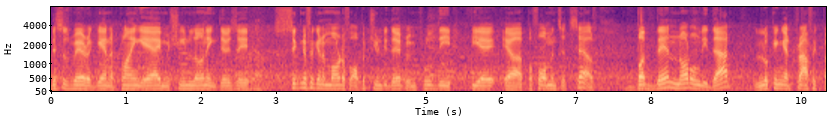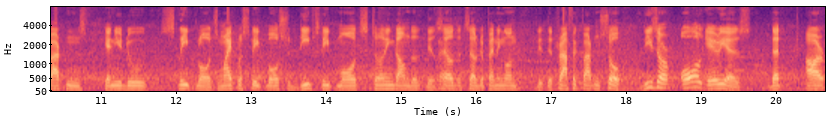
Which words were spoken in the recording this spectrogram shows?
This is where, again, applying AI machine learning, there's a significant amount of opportunity there to improve the PA uh, performance itself. But then not only that, looking at traffic patterns, can you do sleep modes, micro sleep modes to deep sleep modes, turning down the, the cells itself depending on the, the traffic pattern. So these are all areas that are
